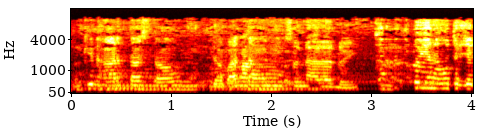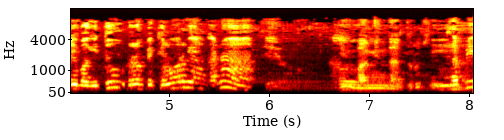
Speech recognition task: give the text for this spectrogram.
mungkin harta tahu jabatan ada doi. Karena kalau yang mau terjadi begitu orang pikir keluarga yang karena Imba minta terus. Tapi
